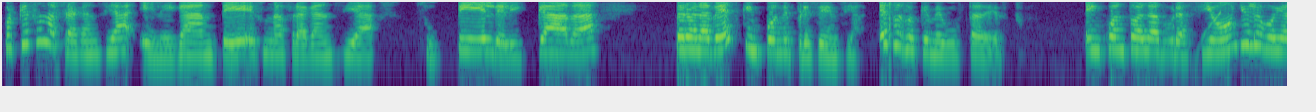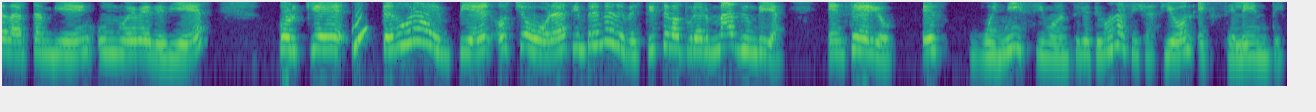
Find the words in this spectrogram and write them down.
porque es una fragancia elegante, es una fragancia sutil, delicada, pero a la vez que impone presencia. Eso es lo que me gusta de esto. En cuanto a la duración, yo le voy a dar también un 9 de 10, porque te dura en piel 8 horas y en prenda de vestir te va a durar más de un día. En serio, es buenísimo, en serio, tengo una fijación excelente.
